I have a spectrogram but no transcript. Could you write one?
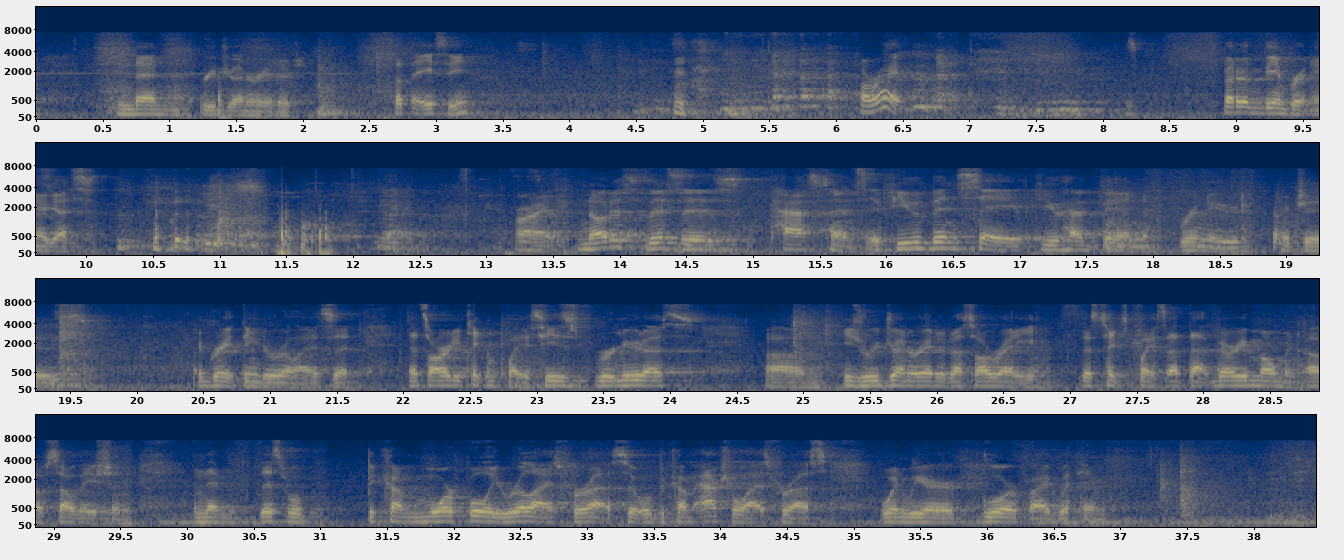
and then regenerated. Is that the AC? Hmm. All right. It's better than being Brittany, I guess. All right. Notice this is past tense. If you've been saved, you have been renewed, which is a great thing to realize that that's already taken place. He's renewed us. Um, he's regenerated us already. This takes place at that very moment of salvation, and then this will become more fully realized for us. It will become actualized for us when we are glorified with Him.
